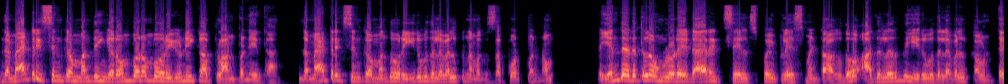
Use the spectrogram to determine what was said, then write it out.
இந்த மேட்ரிக்ஸ் இன்கம் வந்து இங்க ரொம்ப ரொம்ப ஒரு யூனிக்கா பிளான் பண்ணியிருக்காங்க. இந்த மேட்ரிக்ஸ் இன்கம் வந்து ஒரு இருபது லெவலுக்கு நமக்கு சப்போர்ட் பண்ணும். எந்த இடத்துல உங்களுடைய டைரக்ட் சேல்ஸ் போய் பிளேஸ்மெண்ட் ஆகுதோ அதுல இருந்து இருபது லெவல் கவுண்ட்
